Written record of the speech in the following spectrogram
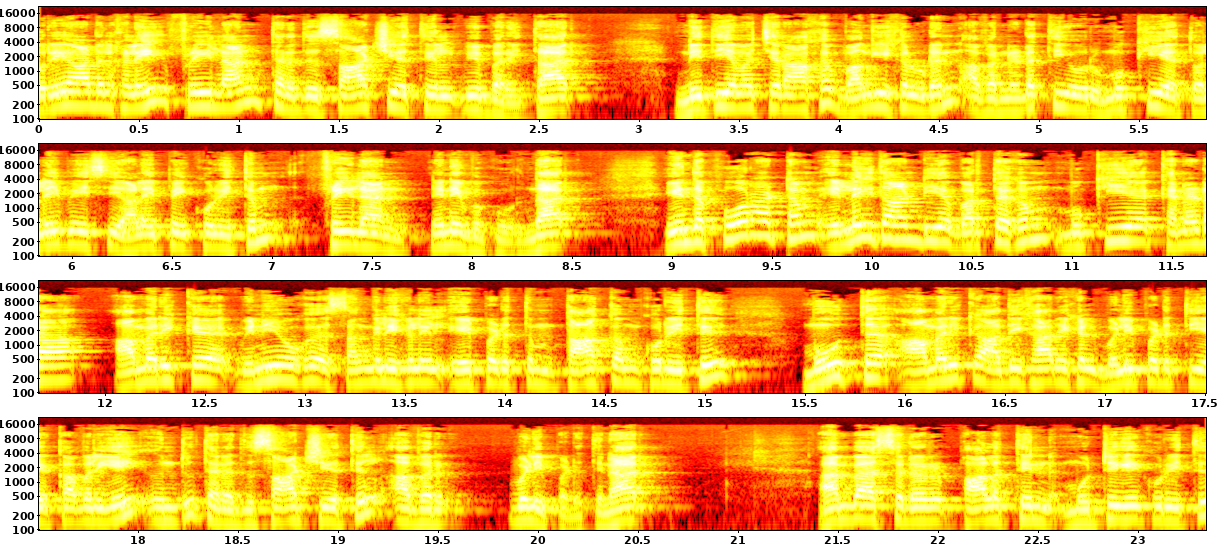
உரையாடல்களை ஃப்ரீலாண்ட் தனது சாட்சியத்தில் விவரித்தார். நிதியமைச்சராக வங்கிகளுடன் அவர் நடத்திய ஒரு முக்கிய தொலைபேசி அழைப்பை குறித்தும் ஃப்ரீலாண்ட் நினைவு கூர்ந்தார். இந்த போராட்டம் எல்லை தாண்டிய வர்த்தகம் முக்கிய கனடா அமெரிக்க விநியோக சங்கிலிகளில் ஏற்படுத்தும் தாக்கம் குறித்து மூத்த அமெரிக்க அதிகாரிகள் வெளிப்படுத்திய கவலையை இன்று தனது சாட்சியத்தில் அவர் வெளிப்படுத்தினார். அம்பாசடர் பாலத்தின் முற்றுகை குறித்து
